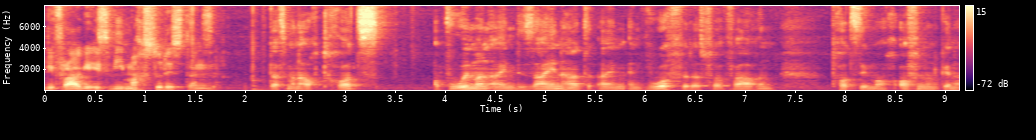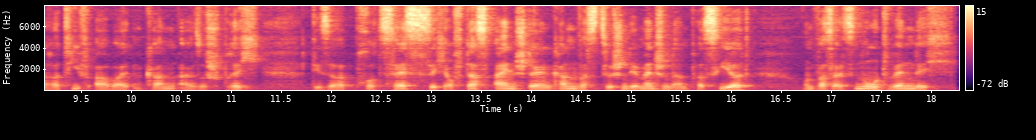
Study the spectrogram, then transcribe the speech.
Die Frage ist, wie machst du das dann? Dass man auch trotz, obwohl man ein Design hat, einen Entwurf für das Verfahren, trotzdem auch offen und generativ arbeiten kann. Also sprich, dieser Prozess sich auf das einstellen kann, was zwischen den Menschen dann passiert und was als notwendig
